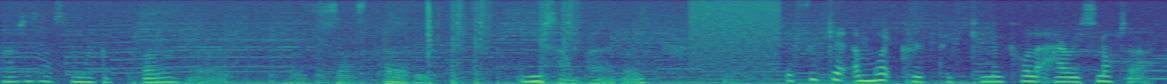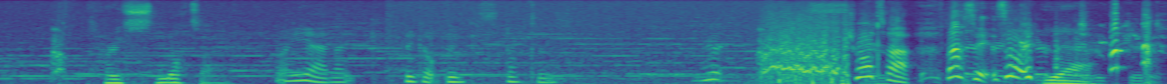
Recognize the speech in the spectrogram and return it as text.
How hmm. does that sound like a pervert? Oh, it just sounds pervy. You sound pervy. If we get a micro pig, can we call it Harry Snotter? Harry Snotter. Oh yeah, like they got big snotters. Trotter! That's it, sorry! Yeah.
